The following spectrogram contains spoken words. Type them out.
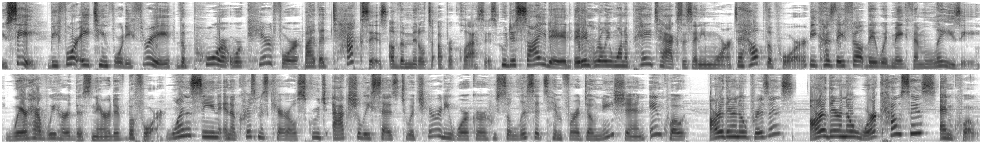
You see, before 1843, the poor were cared for by the taxes of the middle to upper classes, who decided they didn't really want to pay taxes anymore to help the poor because they felt they would make them lazy. Where have we heard this narrative before? One scene in A Christmas Carol, Scrooge actually says to a charity worker who solicits him for a donation, in quote, are there no prisons? Are there no workhouses? End quote.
